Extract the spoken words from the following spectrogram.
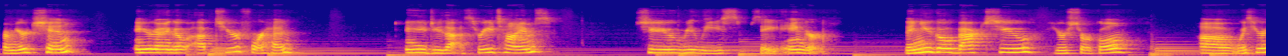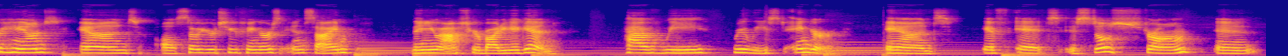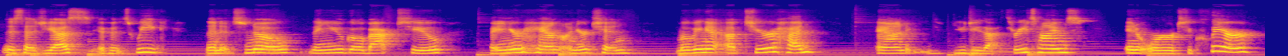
from your chin and you're going to go up to your forehead. And you do that three times to release, say, anger. Then you go back to your circle uh, with your hand and also your two fingers inside. Then you ask your body again, have we released anger? And if it is still strong and it says yes, if it's weak, then it's no. Then you go back to putting your hand on your chin, moving it up to your head, and you do that three times in order to clear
